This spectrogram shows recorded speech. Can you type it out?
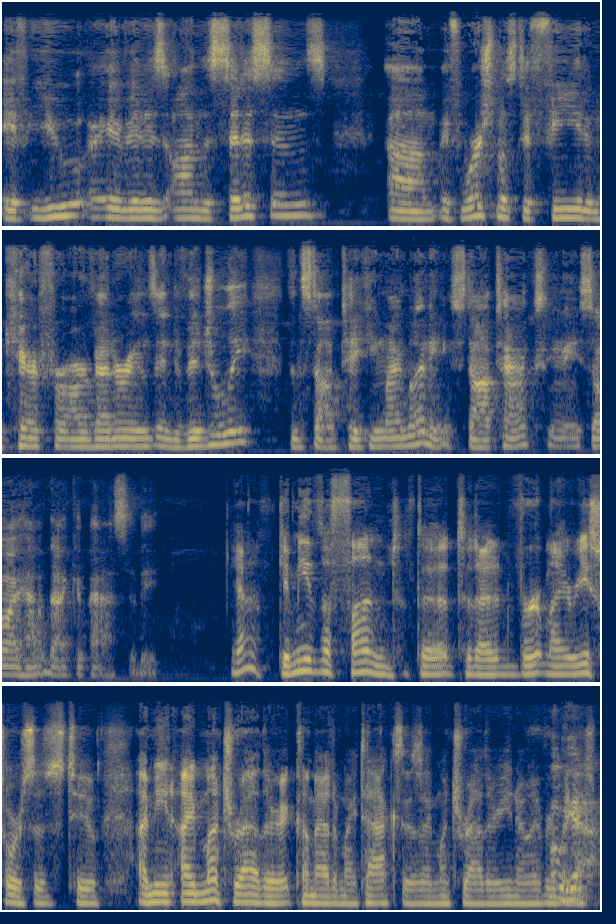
if you if it is on the citizens um, if we're supposed to feed and care for our veterans individually then stop taking my money stop taxing me so i have that capacity yeah, give me the fund to, to divert my resources to. I mean, I much rather it come out of my taxes. I much rather, you know, everybody's oh, yeah.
